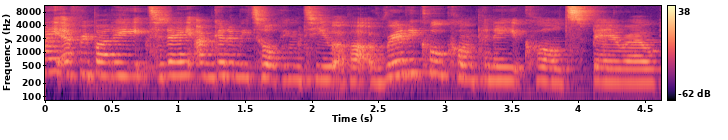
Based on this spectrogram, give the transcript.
Hi everybody, today I'm going to be talking to you about a really cool company called Sphero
